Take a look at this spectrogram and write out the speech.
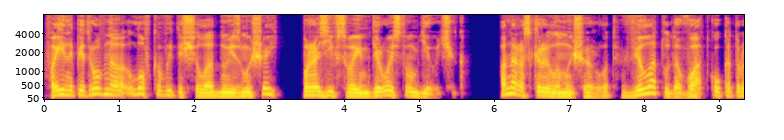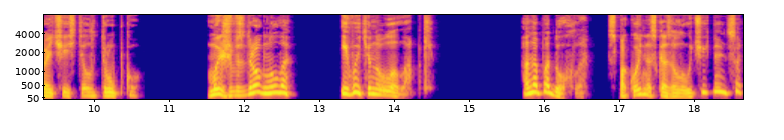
Фаина Петровна ловко вытащила одну из мышей, поразив своим геройством девочек. Она раскрыла мыши рот, ввела туда ватку, которая очистила трубку. Мышь вздрогнула и вытянула лапки. Она подохла, спокойно сказала учительница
